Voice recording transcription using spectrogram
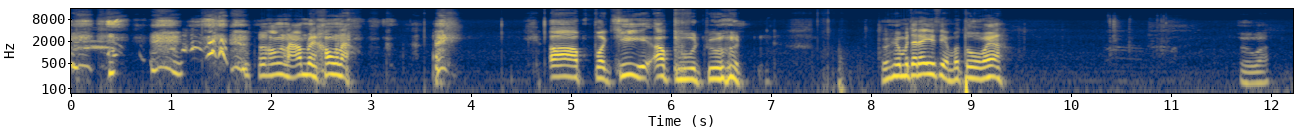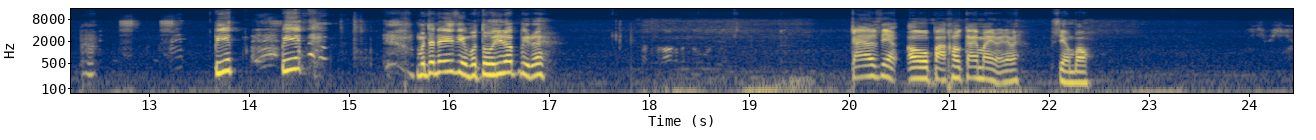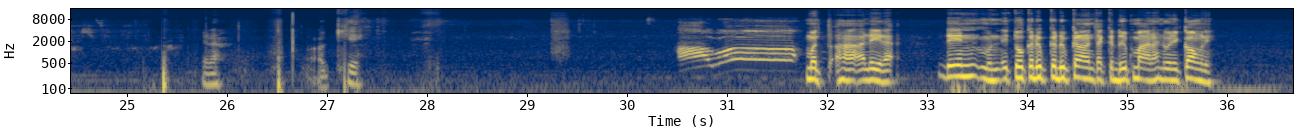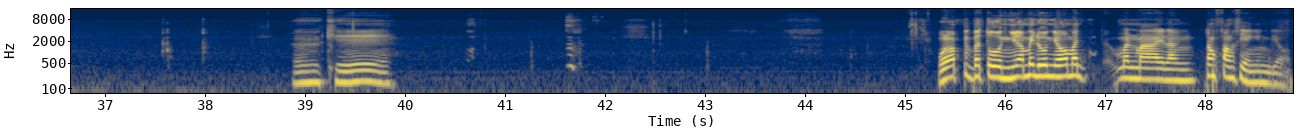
ห้องน้ำเลยห้องน้ำอ่าปวดขี้อ่าปูดปูดเฮ้ยมันจะได้ยินเสียงประตูไหมอะ เออวะปิดปิด มันจะได้ยินเสียงประตูที่เราปิดเลยทะเลาะกับประตูเนี่ยใกล้เอาเสียงเอาปากเข้าใกล้ไม้หน่อยได้ไหมเสียงเบาเดี๋ยวนะโอเคฮาวเวอร์เหมือนอ่าอะไรละเดนเหมือนไอตัวกระดึบกระดึบกำลังจะกระดึบมานะดูในกล้องดิโอเค วันเราปิดประตูอย่างนี้เราไม่รู้ไงว่ามันมันมาลังต้องฟังเสียงอย่างเดียว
